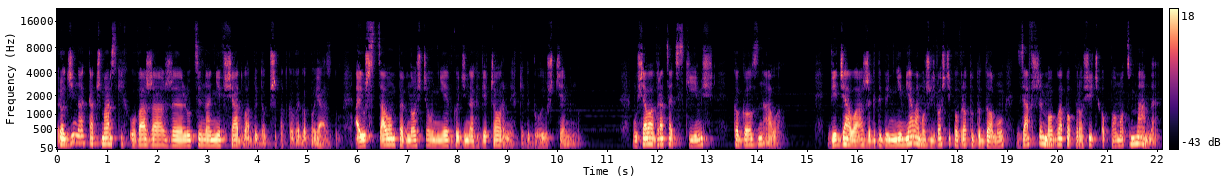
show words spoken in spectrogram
Rodzina Kaczmarskich uważa, że Lucyna nie wsiadłaby do przypadkowego pojazdu, a już z całą pewnością nie w godzinach wieczornych, kiedy było już ciemno. Musiała wracać z kimś, kogo znała. Wiedziała, że gdyby nie miała możliwości powrotu do domu, zawsze mogła poprosić o pomoc mamę.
